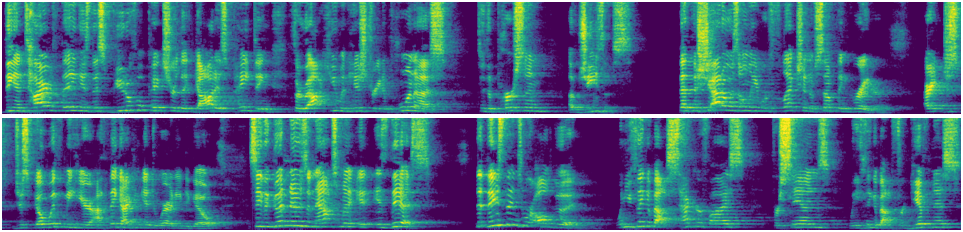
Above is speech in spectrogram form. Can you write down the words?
the entire thing is this beautiful picture that God is painting throughout human history to point us to the person of Jesus. That the shadow is only a reflection of something greater. All right, just, just go with me here. I think I can get to where I need to go. See, the good news announcement is this that these things were all good. When you think about sacrifice for sins, when you think about forgiveness,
